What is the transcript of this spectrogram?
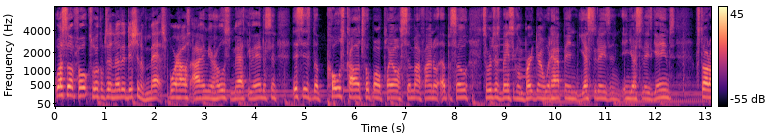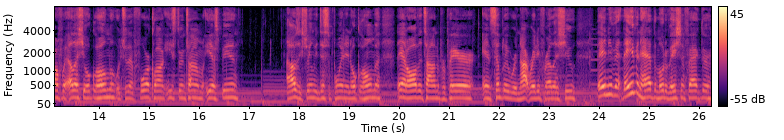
What's up, folks? Welcome to another edition of Matt Sporthouse. I am your host, Matthew Anderson. This is the post college football playoff semifinal episode. So we're just basically gonna break down what happened yesterday's in, in yesterday's games. Start off with LSU Oklahoma, which was at four o'clock Eastern time on ESPN. I was extremely disappointed in Oklahoma. They had all the time to prepare and simply were not ready for LSU. They even they even had the motivation factor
